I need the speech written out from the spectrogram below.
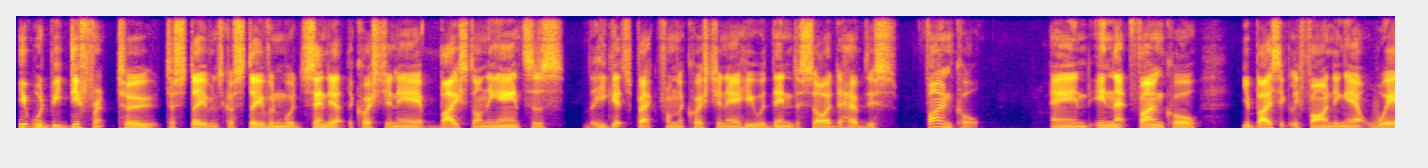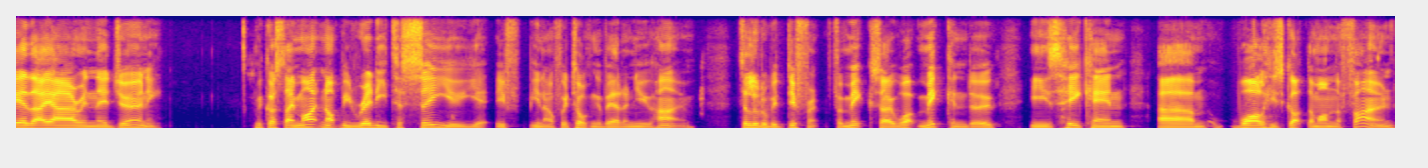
it would be different to to Stephen's because Stephen would send out the questionnaire based on the answers that he gets back from the questionnaire. He would then decide to have this phone call. And in that phone call, you're basically finding out where they are in their journey because they might not be ready to see you yet. If, you know, if we're talking about a new home, it's a little bit different for Mick. So, what Mick can do is he can, um, while he's got them on the phone,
